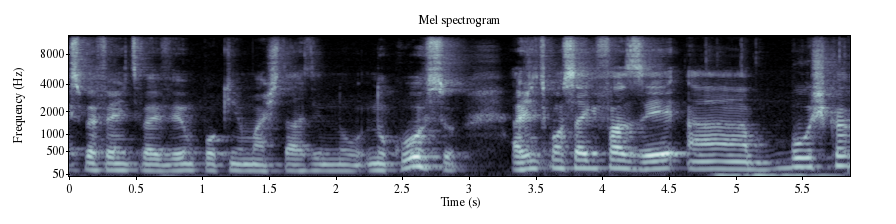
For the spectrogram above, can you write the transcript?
XPath a gente vai ver um pouquinho mais tarde no, no curso, a gente consegue fazer a busca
